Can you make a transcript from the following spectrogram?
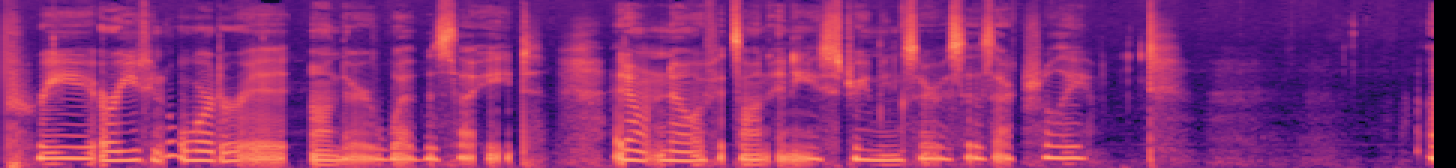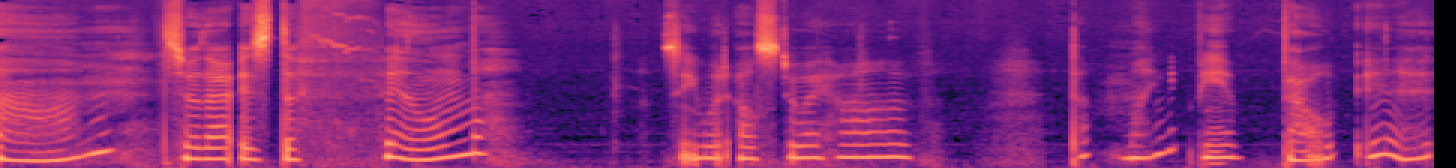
pre or you can order it on their website. I don't know if it's on any streaming services actually. Um, so that is the film. Let's see what else do I have? That might be about it.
